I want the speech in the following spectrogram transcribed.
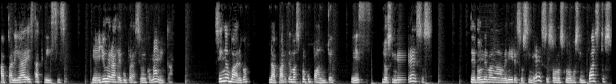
a paliar esta crisis y ayudar a la recuperación económica. Sin embargo, la parte más preocupante es los ingresos. ¿De dónde van a venir esos ingresos o los nuevos impuestos?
